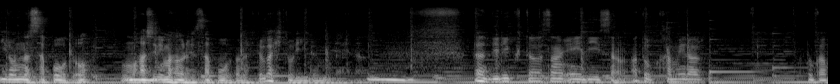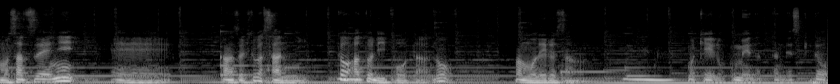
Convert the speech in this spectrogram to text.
いろんなサポートもう走り回るサポートの人が1人いるみたいな。うん。だからディレクターさん AD さんあとカメラとか、まあ、撮影に、えー関する人が3人と、うん。あとリポーターの、まあ、モデルさん、うん。まあ、計6名だったんですけど、ま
